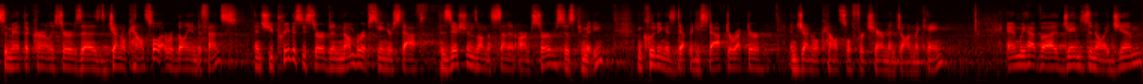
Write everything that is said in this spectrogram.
Samantha currently serves as General Counsel at Rebellion Defense, and she previously served a number of senior staff positions on the Senate Armed Services Committee, including as Deputy Staff Director and General Counsel for Chairman John McCain. And we have uh, James Danoy. Jim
